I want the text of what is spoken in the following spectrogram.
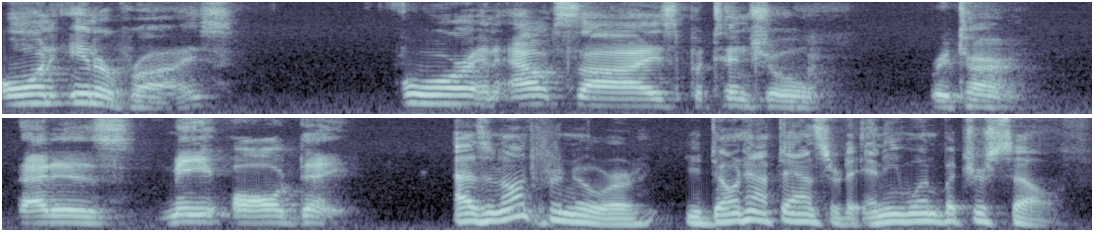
on enterprise for an outsized potential return. That is me all day. As an entrepreneur, you don't have to answer to anyone but yourself.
